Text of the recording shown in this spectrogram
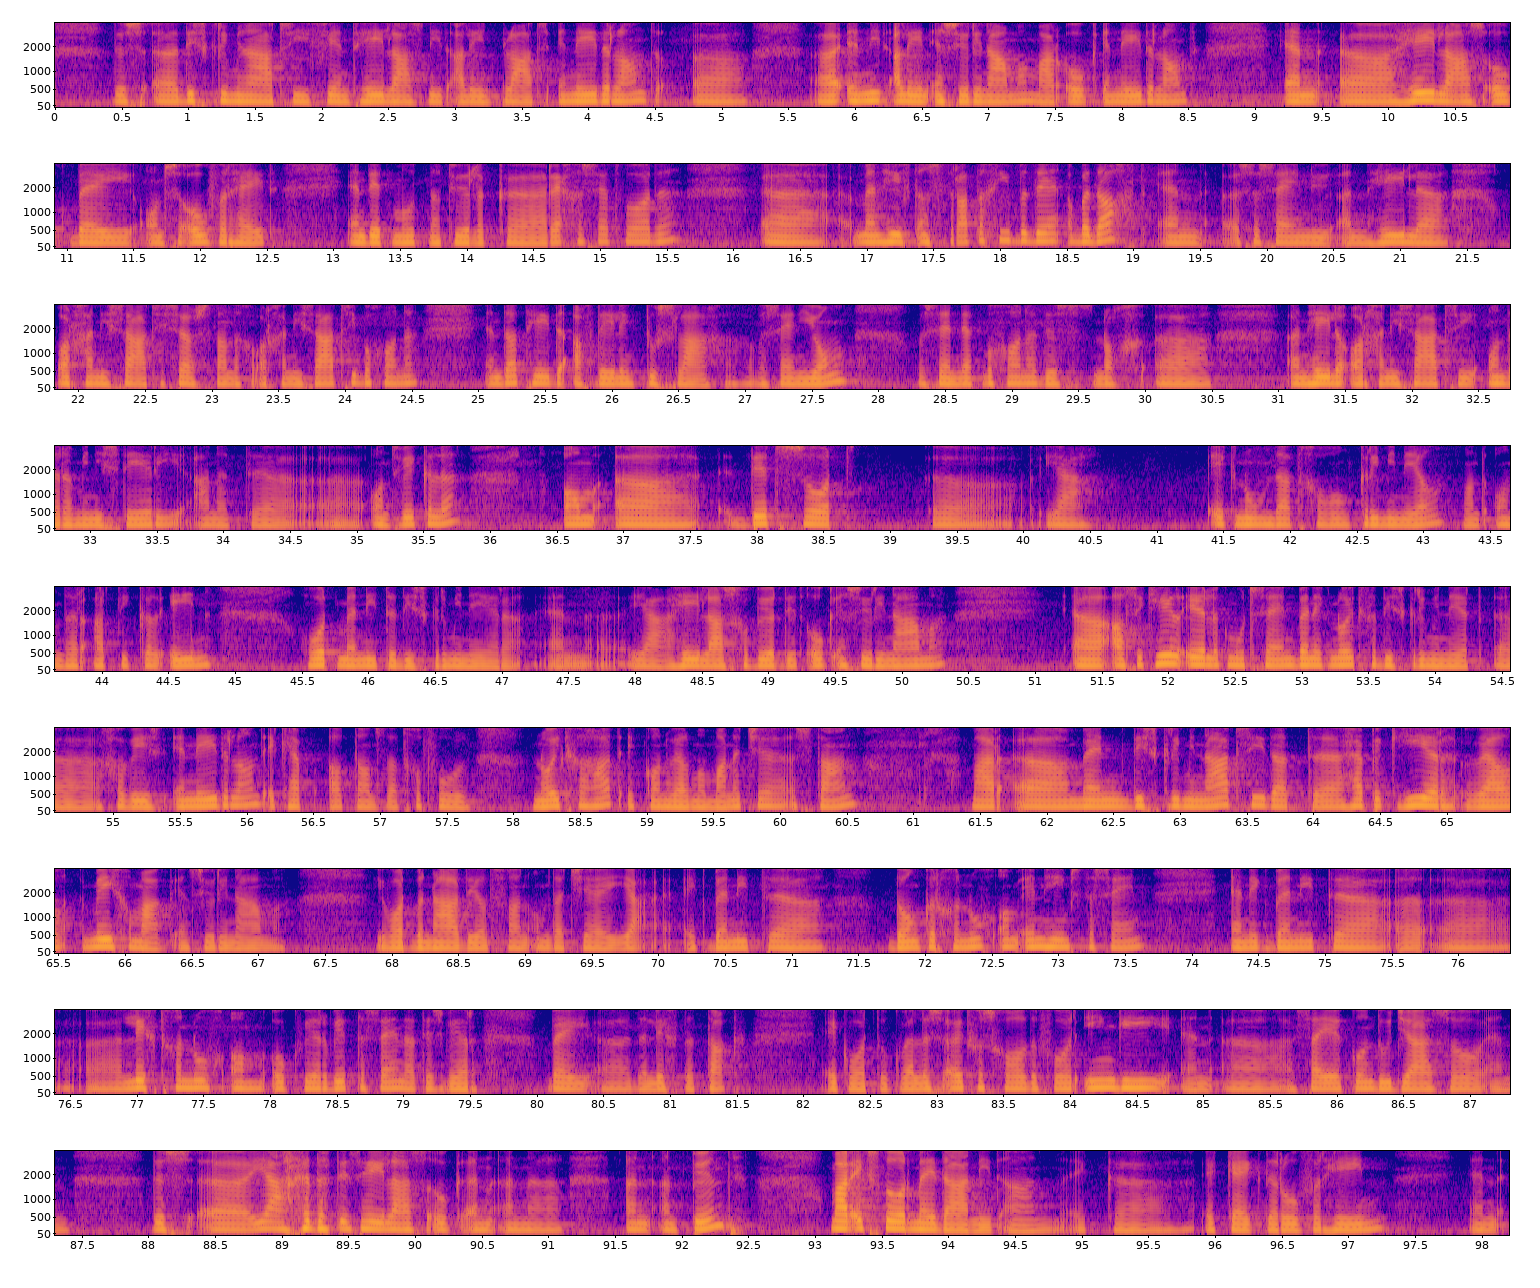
Dus discriminatie vindt helaas niet alleen plaats in Nederland. En niet alleen in Suriname, maar ook in Nederland. En helaas ook bij onze overheid. En dit moet natuurlijk rechtgezet worden. Men heeft een strategie bedacht en ze zijn nu een hele organisatie, zelfstandige organisatie begonnen. En dat heet de afdeling toeslagen. We zijn jong. We zijn net begonnen, dus nog uh, een hele organisatie onder een ministerie aan het ontwikkelen. Om dit soort, ja, ik noem dat gewoon crimineel, want onder artikel 1 hoort men niet te discrimineren. En ja, helaas gebeurt dit ook in Suriname. Uh, als ik heel eerlijk moet zijn, ben ik nooit gediscrimineerd uh, geweest in Nederland. Ik heb althans dat gevoel nooit gehad. Ik kon wel mijn mannetje staan. Maar mijn discriminatie, dat heb ik hier wel meegemaakt in Suriname. Je wordt benadeeld van, omdat jij, ja, ik ben niet donker genoeg om inheems te zijn. En ik ben niet licht genoeg om ook weer wit te zijn. Dat is weer bij de lichte tak. Ik word ook wel eens uitgescholden voor Ingi en uh, Saye Kondujaso en dus ja, dat is helaas ook een, een, een, een, punt. Maar ik stoor mij daar niet aan. Ik, uh, ik kijk eroverheen en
